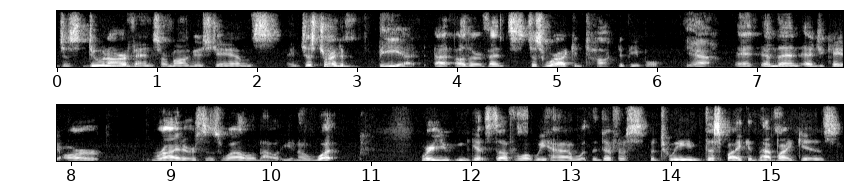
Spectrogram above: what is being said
just doing our events our mongoose jams and just trying to be at, at other events just where i can talk to people Yeah. and, and then educate our riders as well about you know what where you can get stuff what we have what the difference between this bike and that bike is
